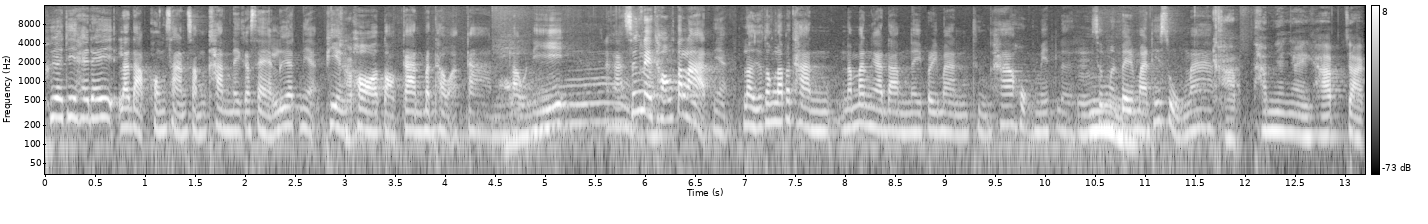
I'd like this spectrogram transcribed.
เพื่อที่ให้ได้ระดับของสารสำคัญในกระแสเลือดเนี่ยเพียงครับพอต่อการบรรเทาอาการเหล่านี้ นะคะซึ่งในท้องตลาดเนี่ยเราจะต้องรับประทานน้ำมันงาดำในปริมาณถึง 5-6 เม็ดเลยซึ่งมันเป็นปริมาณที่สูงมาก ครับทำยังไงครับ จาก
